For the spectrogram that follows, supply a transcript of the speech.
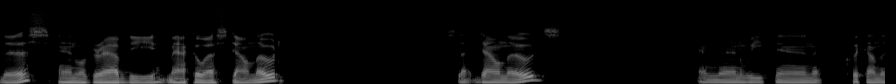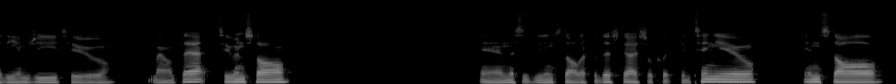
this and we'll grab the Mac OS download. So that downloads. And then we can click on the DMG to mount that to install. And this is the installer for this guy. So click continue, install,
